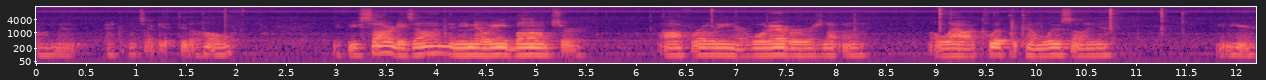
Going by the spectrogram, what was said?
on that after once I get through the hole. If you solder these on, then you know any bumps or off-roading or whatever is not going to allow a clip to come loose on you in here.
